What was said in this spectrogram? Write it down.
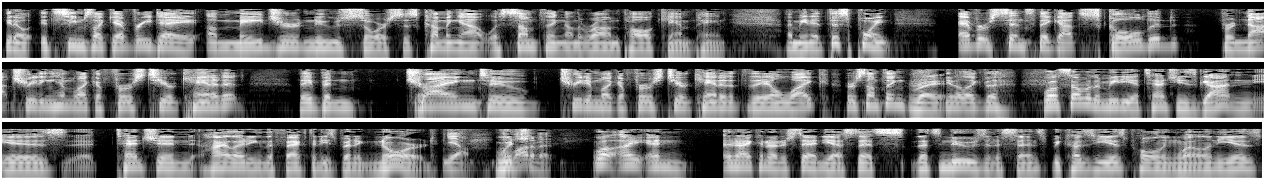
you know, it seems like every day a major news source is coming out with something on the Ron Paul campaign. I mean, at this point, ever since they got scolded for not treating him like a first tier candidate, they've been trying to treat him like a first tier candidate that they don't like or something. Right. You know, like the Well, some of the media attention he's gotten is attention highlighting the fact that he's been ignored. Yeah, a lot of it. Well, I and and I can understand. Yes, that's that's news in a sense because he is polling well and he is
